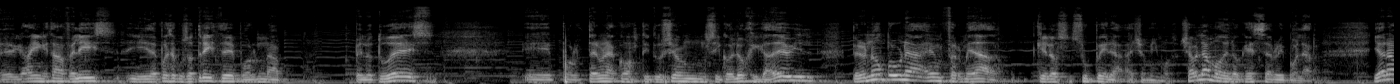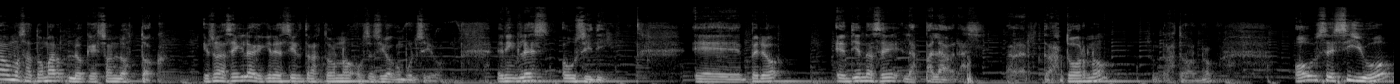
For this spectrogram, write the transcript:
eh, alguien que estaba feliz y después se puso triste por una pelotudez, eh, por tener una constitución psicológica débil, pero no por una enfermedad que los supera a ellos mismos. Ya hablamos de lo que es ser bipolar. Y ahora vamos a tomar lo que son los TOC, que es una sigla que quiere decir trastorno obsesivo compulsivo. En inglés, OCD. Eh, pero entiéndase las palabras. A ver, trastorno, es un trastorno. Obsesivo,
